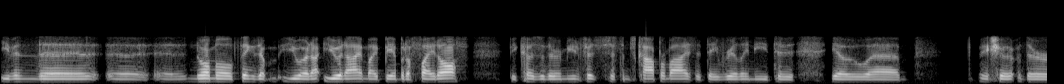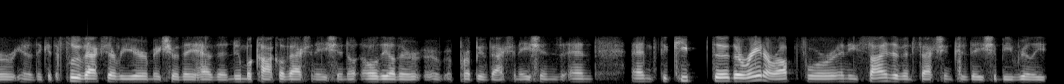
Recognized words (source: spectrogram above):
even the uh, uh, normal things that you and I, you and I might be able to fight off because of their immune system's compromised. That they really need to, you know uh, make sure they're you know they get the flu vax every year, make sure they have the pneumococcal vaccination, all the other uh, appropriate vaccinations, and and to keep the, the radar up for any signs of infection because they should be really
